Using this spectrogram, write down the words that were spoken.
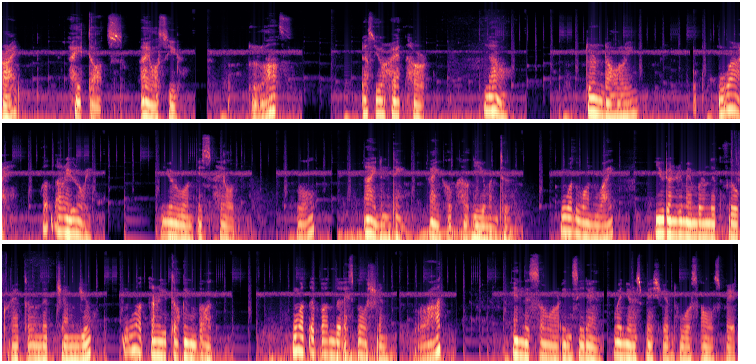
right? I thought I lost you. Lost? Does your head hurt? No. Turn darling. Why? What are you doing? Your wound is healed. Well, I didn't think I could help you, human too. What one white? You don't remember that creator that jumped you? What are you talking about? What about the explosion? What? And the shower incident when your spaceship was all sped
